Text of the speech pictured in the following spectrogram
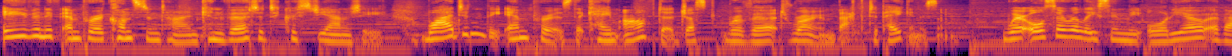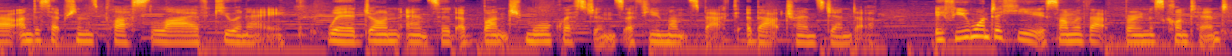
even if Emperor Constantine converted to Christianity, why didn't the emperors that came after just revert Rome back to paganism? We're also releasing the audio of our Undeceptions Plus live Q&A, where John answered a bunch more questions a few months back about transgender. If you want to hear some of that bonus content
